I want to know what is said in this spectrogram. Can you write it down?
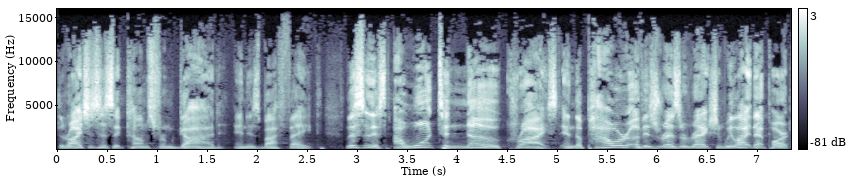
The righteousness that comes from God and is by faith. Listen to this. I want to know Christ and the power of his resurrection. We like that part.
